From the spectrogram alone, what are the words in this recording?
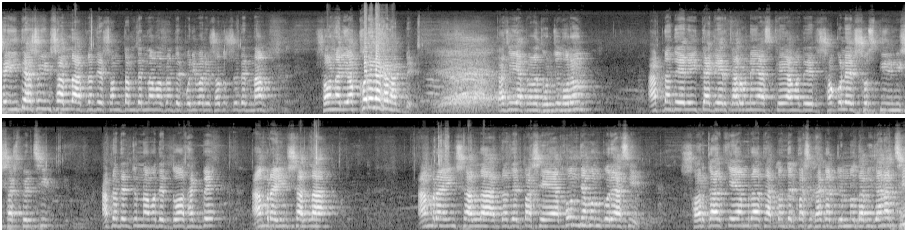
সেই ইতিহাসও ইনশাল্লাহ আপনাদের সন্তানদের নাম, আপনাদের পরিবারের সদস্যদের নাম স্বর্ণালী অক্ষরে লেখা থাকবে। কাজেই আপনারা ধৈর্য ধরুন। আপনাদের এই ত্যাগের কারণে আজকে আমাদের সকলের স্বস্তির নিঃশ্বাস ফেলছি। আপনাদের জন্য আমাদের দোয়া থাকবে। আমরা ইনশাল্লাহ আমরা ইনশাল্লাহ আপনাদের পাশে এখন যেমন করে আছি, সরকারকে আমরা আপনাদের পাশে থাকার জন্য দাবি জানাচ্ছি।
